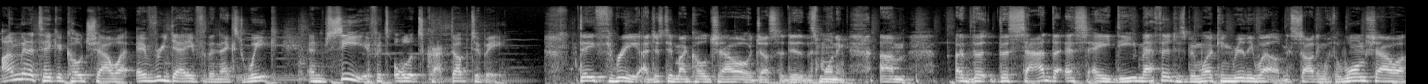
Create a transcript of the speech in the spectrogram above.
I'm gonna take a cold shower every day for the next week and see if it's all it's cracked up to be. Day three, I just did my cold shower, or just I did it this morning. Um, uh, the the SAD, the SAD method has been working really well. I've been starting with a warm shower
